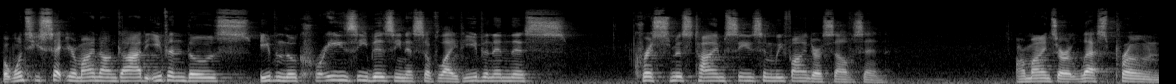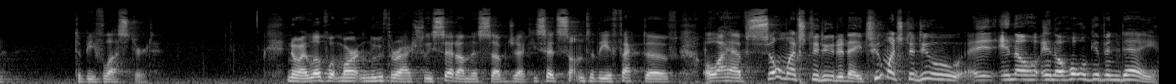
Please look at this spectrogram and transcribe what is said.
But once you set your mind on God, even those, even the crazy busyness of life, even in this Christmas time season we find ourselves in, our minds are less prone to be flustered. Know, I love what Martin Luther actually said on this subject. He said something to the effect of, Oh, I have so much to do today, too much to do in the, in the whole given day.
